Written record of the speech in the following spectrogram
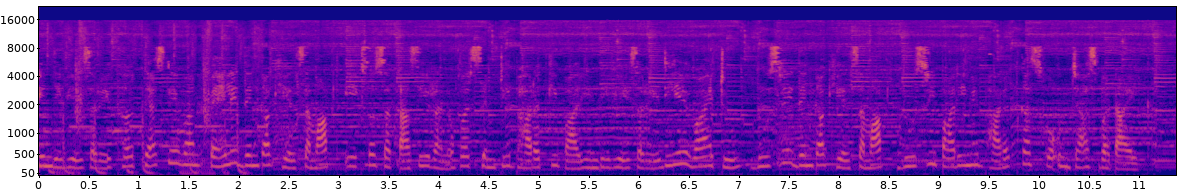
इंडिविजुअल थर्ड टेस्ट वन पहले दिन का खेल समाप्त। एक सौ सतासी रनों पर सिमटी भारत की पारी। इंडिविजुअल वाई टू दूसरे दिन का खेल समाप्त। दूसरी पारी में भारत का स्कोर उनचास बटा एक।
